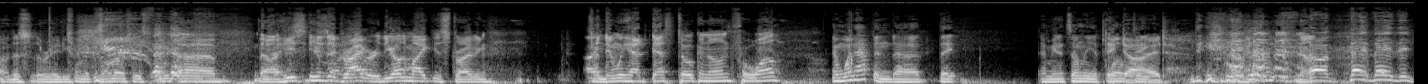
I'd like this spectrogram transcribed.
Oh, this is the radio. Turn the camera to his face. Uh, no, he's he's the driver. The other mic is driving. And then we had Death Token on for a while. and what happened? Uh, they, I mean, it's only a They twelve. died. no. No, they, they they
